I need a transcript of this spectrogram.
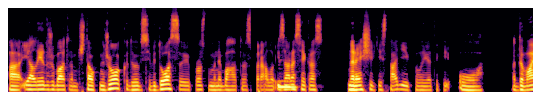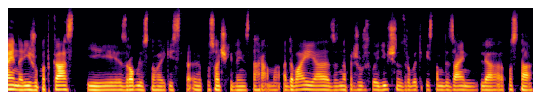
А, і, але я дуже багато там читав книжок, дивився відоси, просто мене багато розпирало. І Мгм. зараз я якраз нарешті в тій стадії, коли я такий: о, а давай я наріжу подкаст і зроблю з того якісь е, кусочки для інстаграма. А давай я напряжу свою дівчину зробити якийсь там дизайн для поста.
